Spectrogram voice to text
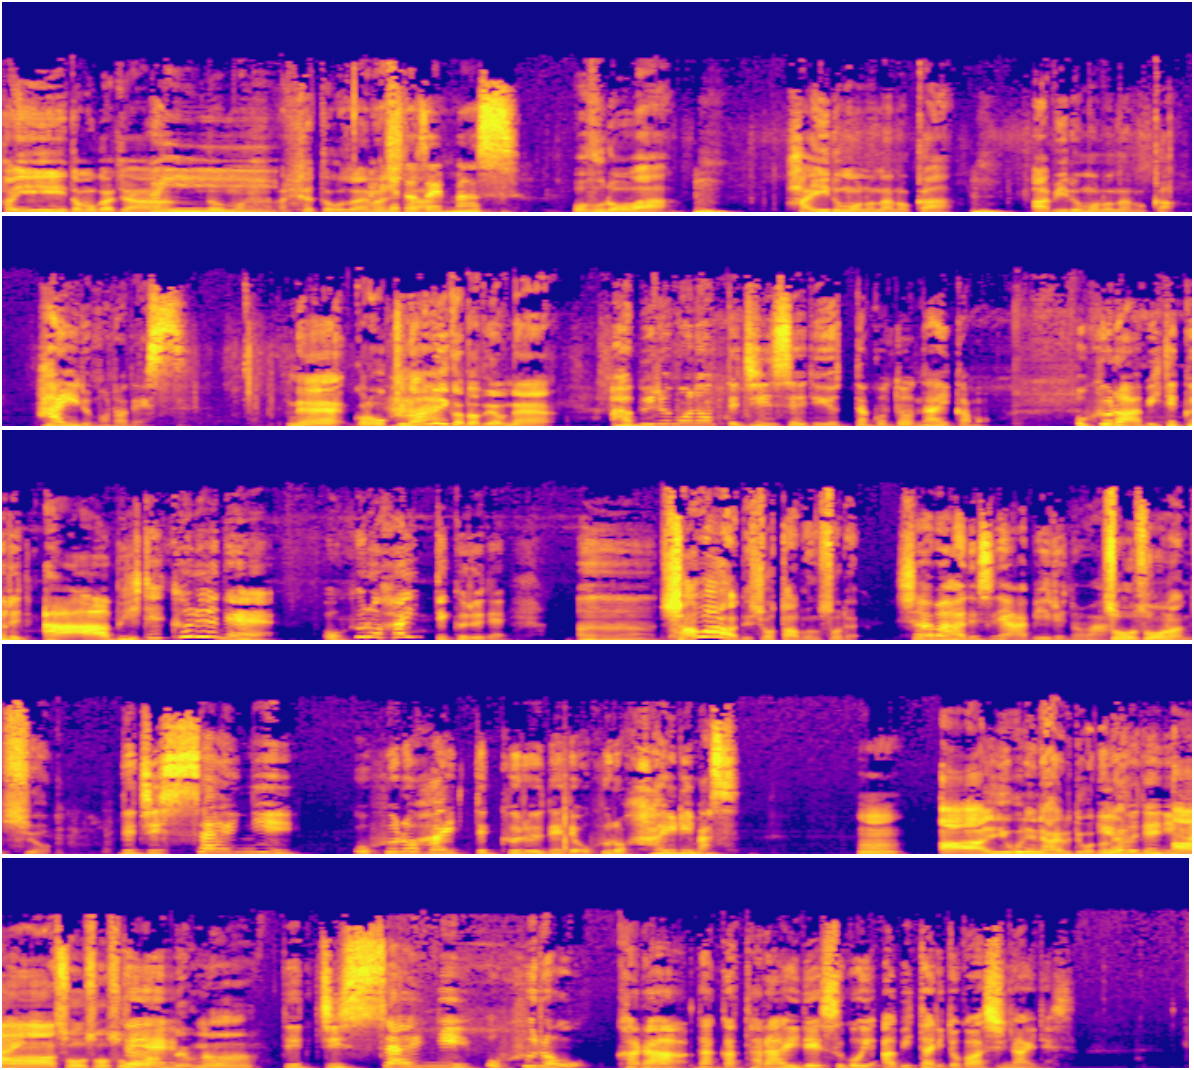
はい、ともかちゃん、はいどうもありがとうございあました。りがとうございます。お風呂はうん。入るものなのか、うん。浴びるものなのか。入るものです。ね、これ沖縄の言い方だよね。浴びるものって人生で言ったことないかも。お風呂浴びてくる。あー、浴びてくるね。お風呂入ってくるね。うーん。シャワーでしょ、多分それ。シャワーですね、浴びるのは。そうそうなんですよ。で、実際に、お風呂入ってくるねでお風呂入ります。うん。ああ、湯船に入るってことね。湯船に入ってああ、そうそう、そうなんだよな。で、実際にお風呂からなんかたらいですごい浴びたりとかはしないです。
